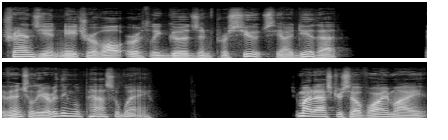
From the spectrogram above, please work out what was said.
transient nature of all earthly goods and pursuits. The idea that eventually everything will pass away. You might ask yourself, why am I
